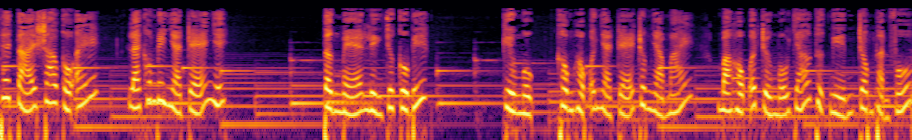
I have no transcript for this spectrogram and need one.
Thế tại sao cậu ấy lại không đi nhà trẻ nhỉ? Tần mẹ liền cho cô biết, Kiều Mục không học ở nhà trẻ trong nhà máy mà học ở trường mẫu giáo thực nghiệm trong thành phố.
